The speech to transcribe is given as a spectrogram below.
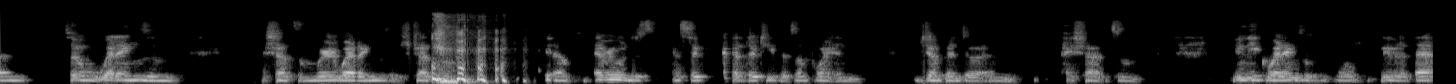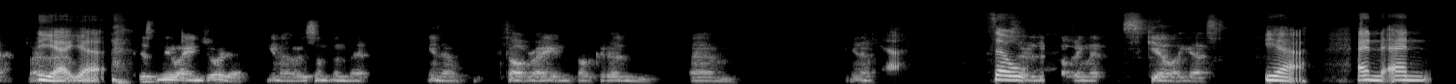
Um, so weddings and I shot some weird weddings and shot some, you know, everyone just has to cut their teeth at some point and jump into it. And I shot some unique weddings. We'll, we'll leave it at that. But, yeah, um, yeah. just knew I enjoyed it. You know, it was something that, you know, felt right and felt good. And, um, you know, Yeah. So, developing that skill, I guess. Yeah. And and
